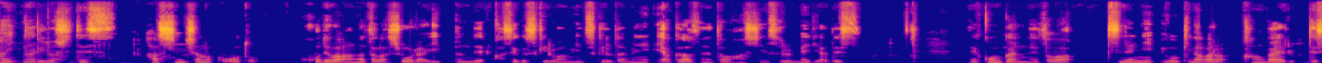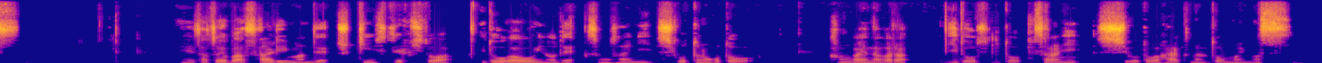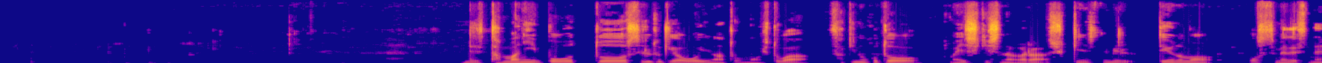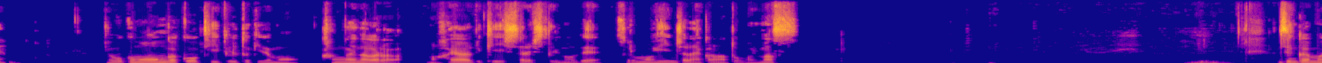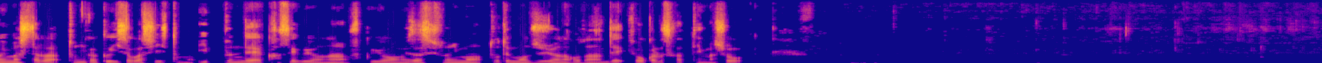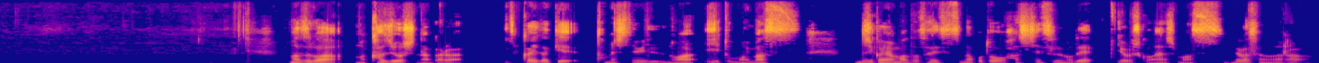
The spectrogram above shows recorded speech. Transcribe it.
はい、なりどしです。発信者の小言。ここではあなたが将来1分で稼ぐスキルを身につけるために役立つネタを発信するメディアです。え今回のネタは、常に動きながら考えるです。え例えば、サラリーマンで出勤している人は移動が多いので、その際に仕事のことを考えながら移動すると、さらに仕事が早くなると思います。で、たまにぼーっとしてる時が多いなと思う人は、先のことを意識しながら出勤してみるっていうのもおすすめですね。僕も音楽を聴いてる時でも考えながら、まあ、早歩きしたりしてるので、それもいいんじゃないかなと思います。前回も言いましたが、とにかく忙しい人も1分で稼ぐような副業を目指す人にもとても重要なことなので、今日から使ってみましょう。まずは、まあ、家事をしながら一回だけ試してみるのはいいと思います。次回はまた大切なことを発信するのでよろしくお願いします。ではさようなら。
